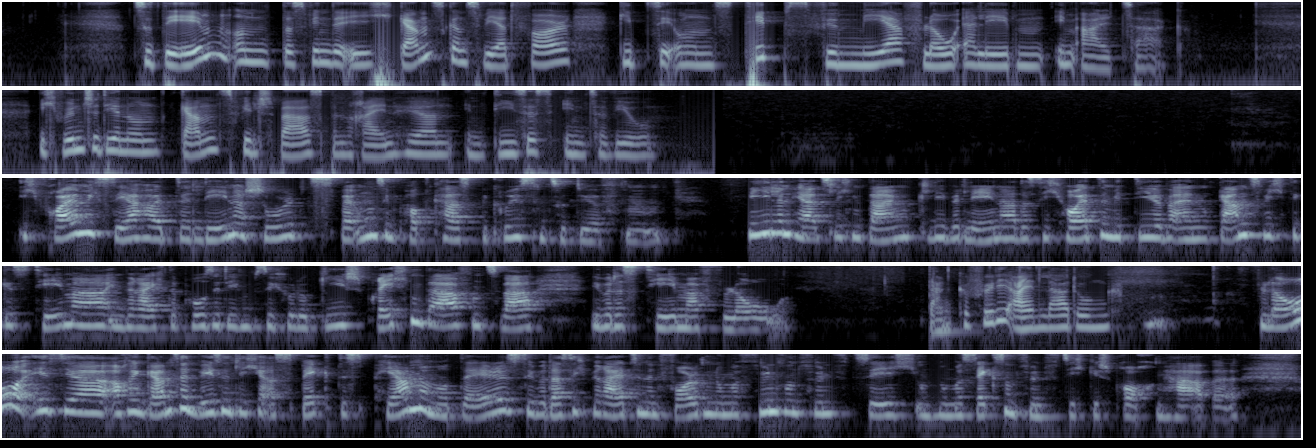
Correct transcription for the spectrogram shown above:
Zudem, und das finde ich ganz, ganz wertvoll, gibt sie uns Tipps für mehr Flow-Erleben im Alltag. Ich wünsche dir nun ganz viel Spaß beim Reinhören in dieses Interview. Ich freue mich sehr, heute Lena Schulz bei uns im Podcast begrüßen zu dürfen. Vielen herzlichen Dank, liebe Lena, dass ich heute mit dir über ein ganz wichtiges Thema im Bereich der positiven Psychologie sprechen darf, und zwar über das Thema Flow. Danke für die Einladung. Flow ist ja auch ein ganz ein wesentlicher Aspekt des PERMA-Modells, über das ich bereits in den Folgen Nummer 55 und Nummer 56 gesprochen habe.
